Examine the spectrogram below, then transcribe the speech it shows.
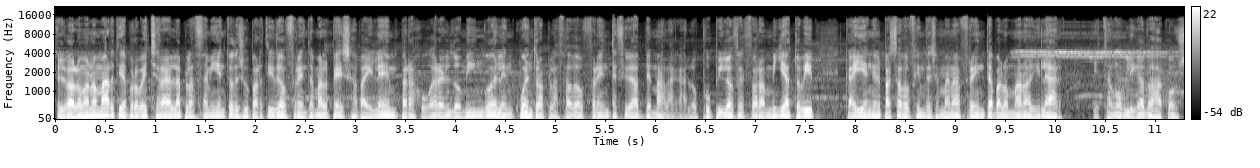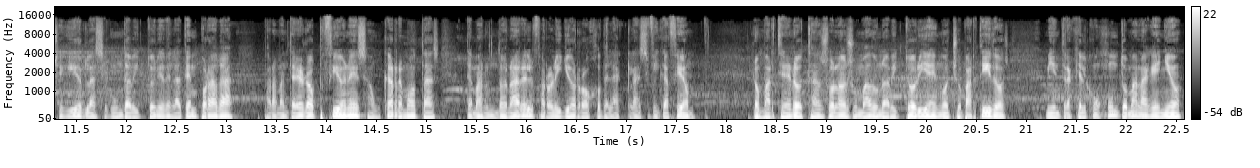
El balomano Marti aprovechará el aplazamiento de su partido frente a Malpesa Bailén para jugar el domingo el encuentro aplazado frente a Ciudad de Málaga. Los pupilos de Zoran Millatovic caían el pasado fin de semana frente a Balomano Aguilar y están obligados a conseguir la segunda victoria de la temporada para mantener opciones, aunque remotas, de abandonar el farolillo rojo de la clasificación. Los martineros tan solo han sumado una victoria en ocho partidos, mientras que el conjunto malagueño,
